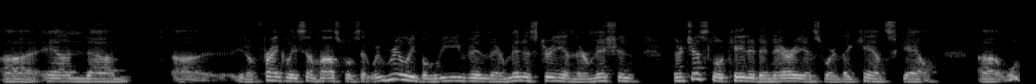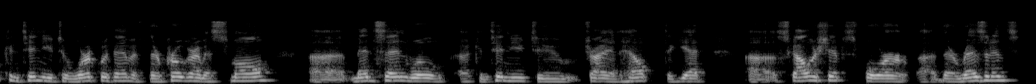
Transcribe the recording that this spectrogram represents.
Uh, and, um, uh, you know, frankly, some hospitals that we really believe in their ministry and their mission, they're just located in areas where they can't scale. Uh, we'll continue to work with them. If their program is small, uh, MedSend will continue to try and help to get uh, scholarships for uh, their residents.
